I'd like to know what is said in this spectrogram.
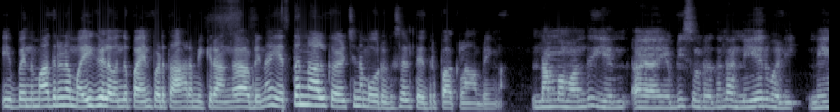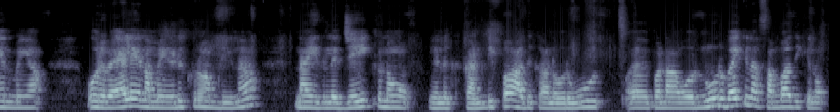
இப்போ இந்த மாதிரியான மைகளை வந்து பயன்படுத்த ஆரம்பிக்கிறாங்க அப்படின்னா எத்தனை நாள் கழிச்சு நம்ம ஒரு ரிசல்ட் எதிர்பார்க்கலாம் அப்படிங்களா நம்ம வந்து எந் எப்படி சொல்கிறதுனா நேர்வழி நேர்மையாக ஒரு வேலையை நம்ம எடுக்கிறோம் அப்படின்னா நான் இதில் ஜெயிக்கணும். எனக்கு கண்டிப்பாக அதுக்கான ஒரு ஊ இப்போ நான் ஒரு நூறுரூபாய்க்கு நான் சம்பாதிக்கணும்.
